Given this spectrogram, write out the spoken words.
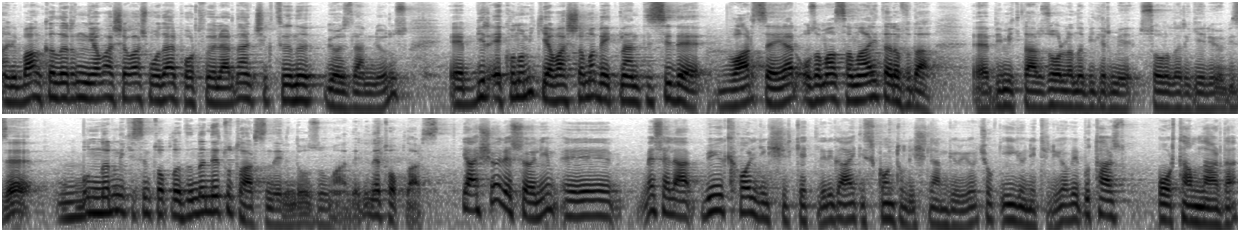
hani bankaların yavaş yavaş model portföylerden çıktığını gözlemliyoruz. E, bir ekonomik yavaşlama beklentisi de varsa eğer o zaman sanayi tarafı da e, bir miktar zorlanabilir mi soruları geliyor bize. Bunların ikisini topladığında ne tutarsın elinde uzun vadeli, ne toplarsın? Ya şöyle söyleyeyim, e, mesela büyük holding şirketleri gayet iskontolu işlem görüyor, çok iyi yönetiliyor ve bu tarz ortamlarda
